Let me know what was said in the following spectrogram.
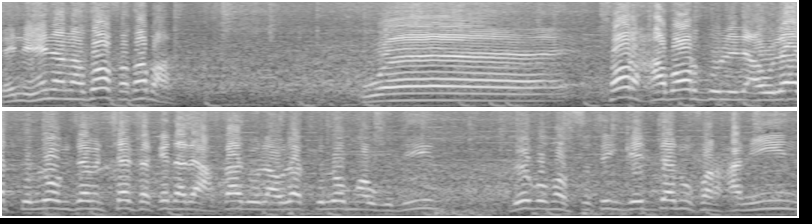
لأن هنا نظافة طبعا. وفرحة برضو للأولاد كلهم زي ما أنت شايفة كده الأحفاد والأولاد كلهم موجودين بيبقوا مبسوطين جدا وفرحانين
